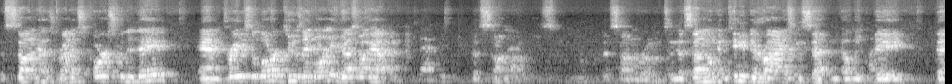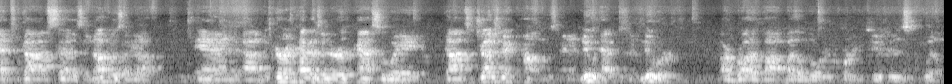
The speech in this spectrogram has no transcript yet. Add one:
The sun has run its course for the day. And praise the Lord, Tuesday morning, guess what happened? The sun rose. The sun rose. And the sun will continue to rise and set until the day that God says enough is enough and uh, the current heavens and earth pass away, God's judgment comes, and a new heavens and a new earth are brought about by the Lord according to his will.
